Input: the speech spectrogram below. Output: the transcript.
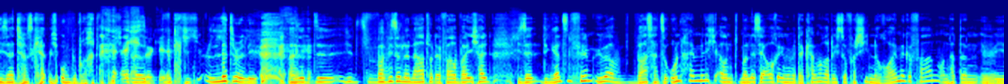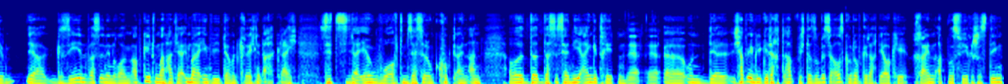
dieser Jumpscare hat mich umgebracht. Echt? Also, okay. Wirklich, literally. Also, das war wie so eine Nahtoderfahrung, weil ich halt diese, den ganzen Film über war es halt so unheimlich und man ist ja auch irgendwie mit der Kamera durch so verschiedene Räume gefahren und hat dann irgendwie, mhm. ja, gesehen, was in den Räumen abgeht und man hat ja immer irgendwie damit gerechnet, ach, gleich sitzt sie da irgendwo auf dem Sessel und guckt einen an. Aber da, das ist ja nie eingetreten. Ja, ja. Äh, und der, ich habe irgendwie gedacht, habe mich da so ein bisschen ausgeruht, habe gedacht, ja, okay, rein atmosphärisches Ding,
